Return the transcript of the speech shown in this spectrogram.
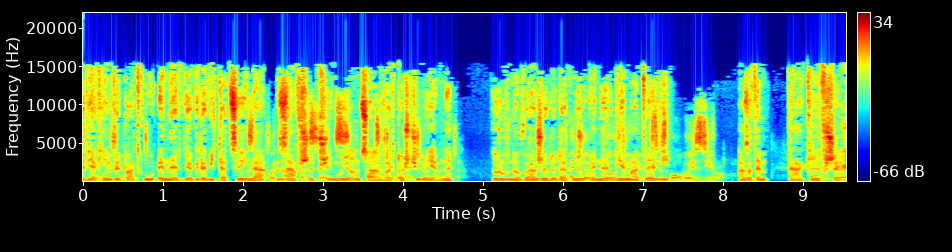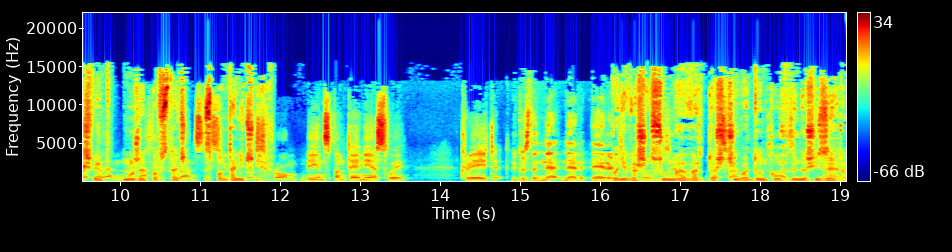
W jakim wypadku energia grawitacyjna, zawsze przyjmująca wartości ujemne, równoważy dodatnią energię materii, a zatem taki wszechświat może powstać spontanicznie. Ponieważ suma wartości ładunków wynosi zero.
